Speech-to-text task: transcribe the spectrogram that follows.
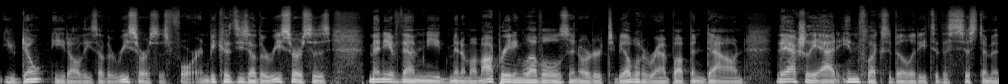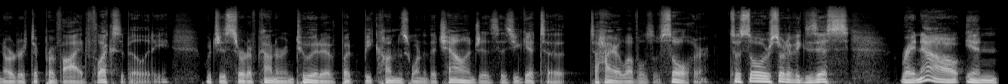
you don't need all these other resources for. And because these other resources, many of them need minimum operating levels in order to be able to ramp up and down, they actually add inflexibility to the system in order to provide flexibility, which is sort of counterintuitive, but becomes one of the challenges as you get to, to higher levels of solar. So solar sort of exists right now in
